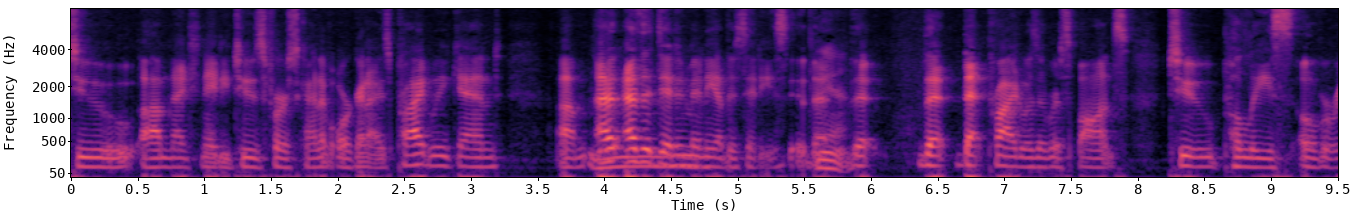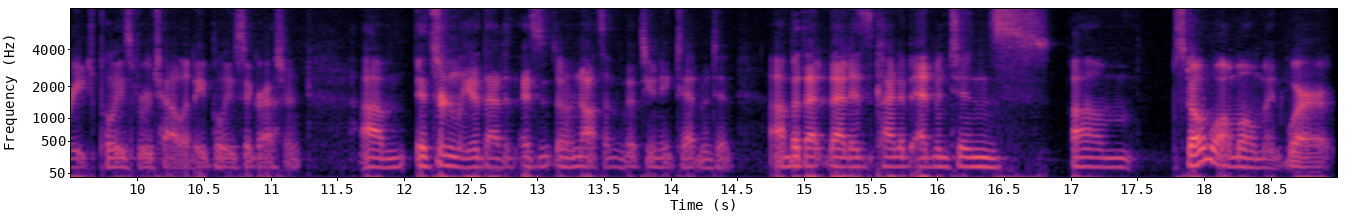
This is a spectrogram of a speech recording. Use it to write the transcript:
to um, 1982's first kind of organized Pride weekend, um, mm. as, as, it did in many other cities. That, yeah. that, that that Pride was a response to police overreach, police brutality, police aggression. Um, it's certainly that is not something that's unique to Edmonton, um, but that that is kind of Edmonton's um, Stonewall moment where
